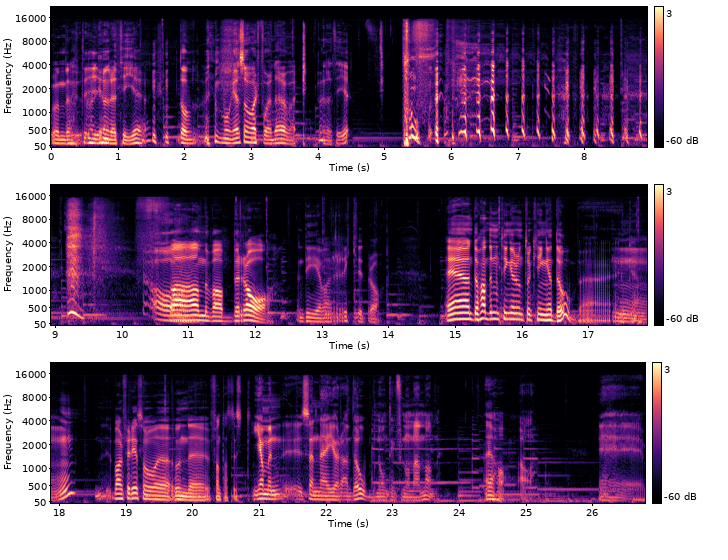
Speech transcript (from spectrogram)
Under 10. 110. De, många som varit på den där har varit 110. Fan vad bra! Det var riktigt bra. Eh, du hade någonting runt omkring Adobe. Eh. Mm. Varför är det så eh, under fantastiskt? Ja men eh, sen när gör Adobe någonting för någon annan? Jaha. Ja. Eh,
